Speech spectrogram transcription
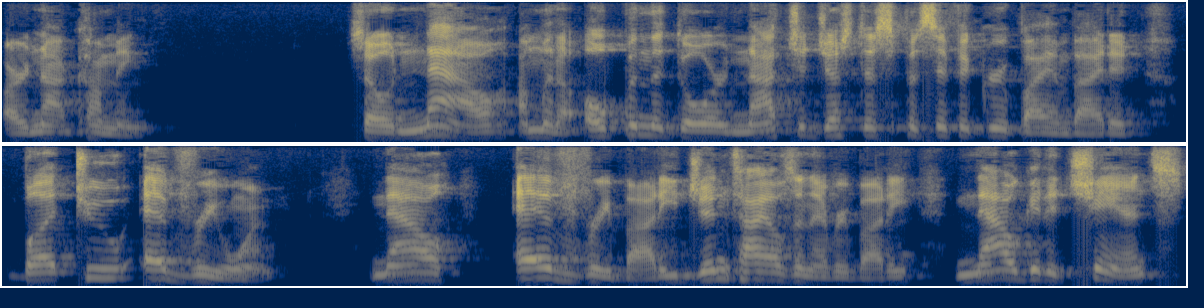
are not coming. So now I'm going to open the door, not to just a specific group I invited, but to everyone. Now, everybody, Gentiles and everybody, now get a chance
